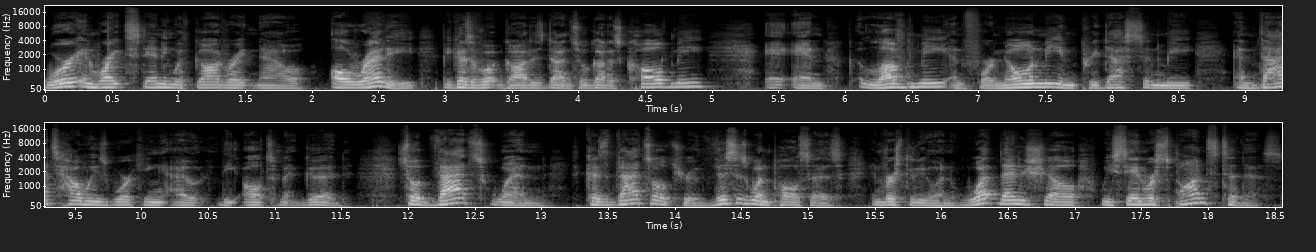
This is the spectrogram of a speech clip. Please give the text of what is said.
We're in right standing with God right now already because of what God has done. So God has called me and loved me and foreknown me and predestined me. And that's how he's working out the ultimate good. So that's when because that's all true. This is when Paul says in verse 31 What then shall we say in response to this?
